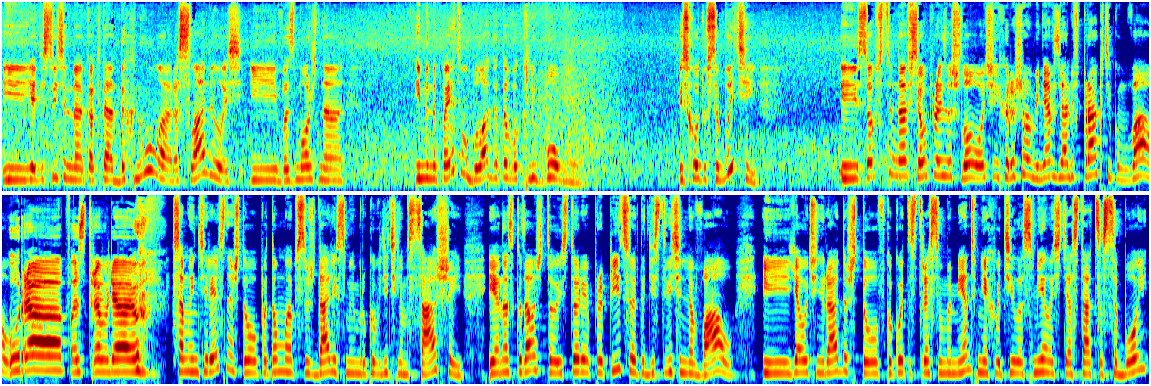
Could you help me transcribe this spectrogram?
И я действительно как-то отдохнула, расслабилась, и, возможно, именно поэтому была готова к любому исходу событий. И, собственно, все произошло очень хорошо. Меня взяли в практикум. Вау! Ура! Поздравляю! Самое интересное, что потом мы обсуждали с моим руководителем Сашей, и она сказала, что история про пиццу — это действительно вау, и я очень рада, что в какой-то стрессовый момент мне хватило смелости остаться собой,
